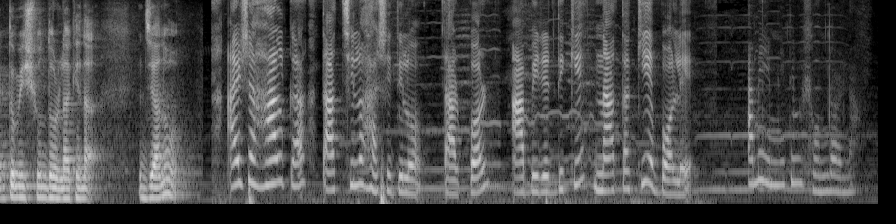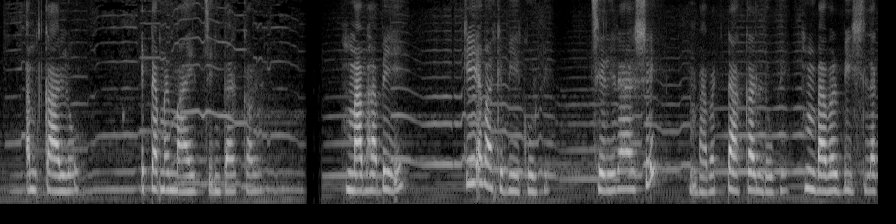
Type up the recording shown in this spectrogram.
একদমই সুন্দর লাগে না জানো? আয়শা হালকা তাচ্ছিল হাসি দিল। তারপর আবিরের দিকে না তাকিয়ে বলে আমি এমনিতেও সুন্দর না। আমি কালো। এটা আমার মায়ের চিন্তার কারণ। মা ভাবে কে আমাকে বিয়ে করবে? ছেলেরা আসে বাবার টাকার লোভে। বাবার বিশ লাখ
